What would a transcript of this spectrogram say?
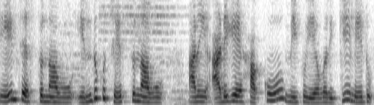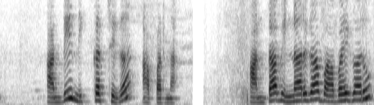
ఏం చేస్తున్నావు? ఎందుకు చేస్తున్నావు? అని అడిగే హక్కు మీకు ఎవరికీ లేదు. అంది నిక్కచ్చిగా అపర్ణ. అంతా విన్నారుగా బాబాయ్ గారు?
